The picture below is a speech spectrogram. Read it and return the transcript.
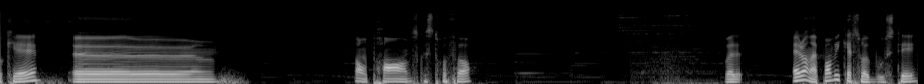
Ok. Euh... On prend, hein, parce que c'est trop fort. Elle, on n'a pas envie qu'elle soit boostée.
